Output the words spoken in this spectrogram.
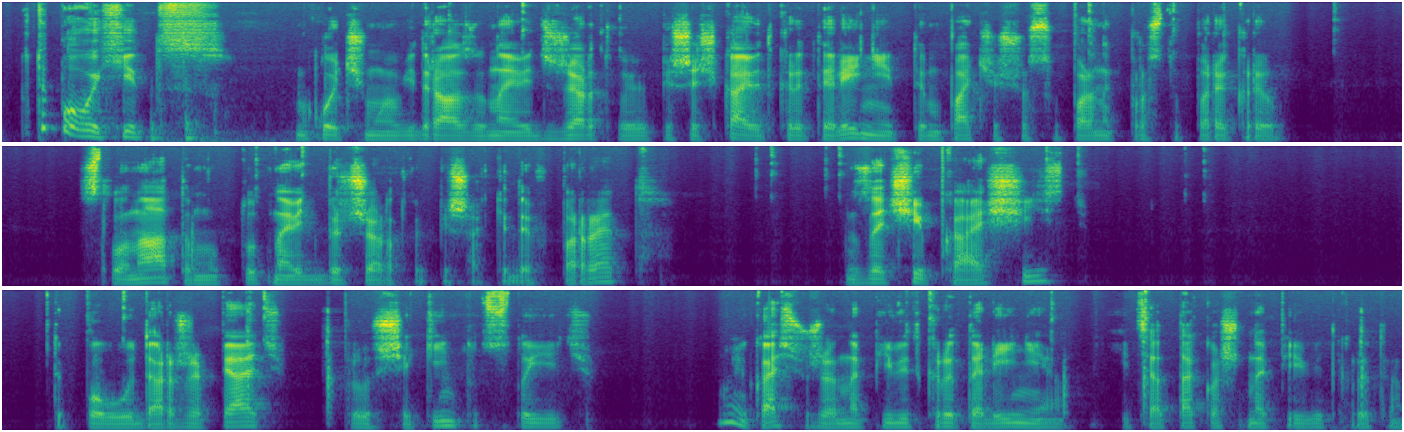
Ну, Типовий хід. Ми хочемо відразу навіть з жертвою пішачка відкрити лінії, тим паче, що суперник просто перекрив слона, тому тут навіть без жертви пішак іде вперед. Зачіпка А6. Типовий удар G5, плюс ще кінь тут стоїть. Ну, якась вже напіввідкрита лінія. І ця також напіввідкрита.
